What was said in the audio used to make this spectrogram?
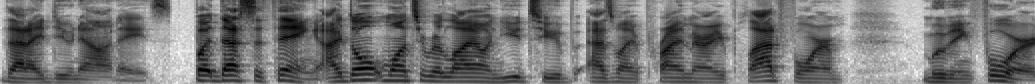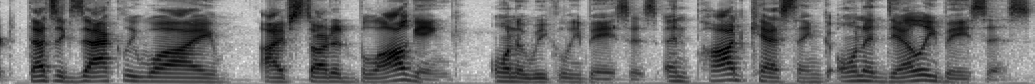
that I do nowadays. But that's the thing, I don't want to rely on YouTube as my primary platform moving forward. That's exactly why I've started blogging on a weekly basis and podcasting on a daily basis.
